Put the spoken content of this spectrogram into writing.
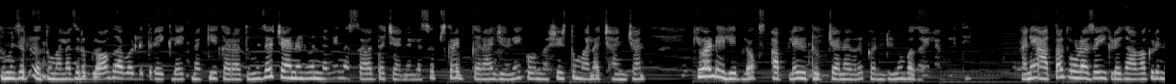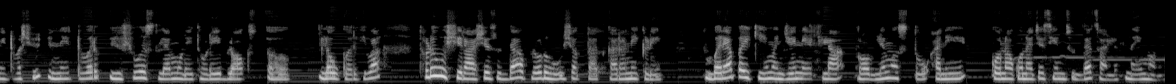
तुम्ही जर तुम्हाला जर ब्लॉग आवडले तर एक लाईक नक्की करा. तुम्ही जर चॅनलवर नवीन असाल तर चॅनलला सबस्क्राईब करा. जेणेकरून असेच तुम्हाला छान छान किंवा डेली ब्लॉग्स आपल्या यूट्यूब चॅनलवर कंटिन्यू बघायला मिळतील. आणि आता थोडासा इकडे गावाकडे नेटवर्क नेटवर्क इश्यू असल्यामुळे थोडे ब्लॉग्स लवकर किंवा थोडे उशिरा असे सुद्धा अपलोड होऊ शकतात. कारण इकडे बऱ्यापैकी म्हणजे नेटला प्रॉब्लेम असतो आणि कोणाकोणाचे सिमसुद्धा चालत नाही म्हणून.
